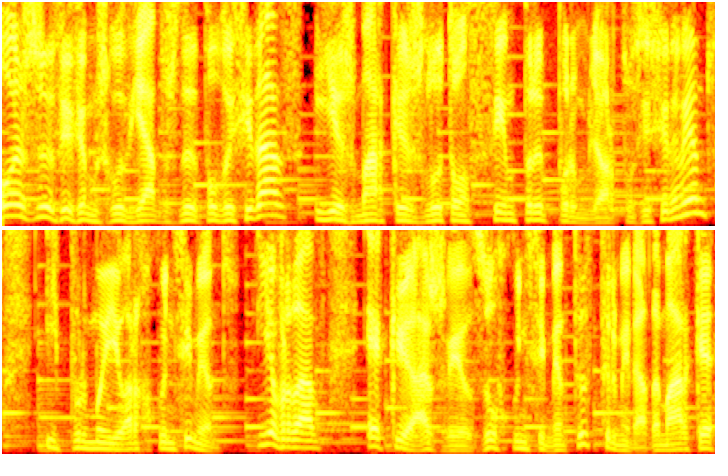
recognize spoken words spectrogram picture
Hoje vivemos rodeados de publicidade e as marcas lutam sempre por melhor posicionamento e por maior reconhecimento. E a verdade é que, às vezes, o reconhecimento de determinada marca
